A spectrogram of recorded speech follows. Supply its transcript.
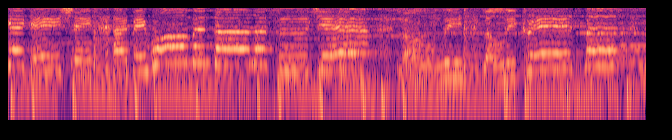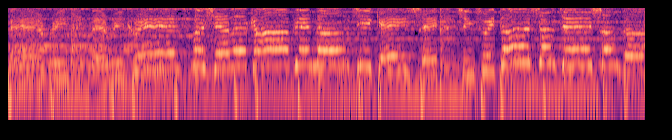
该给谁，爱被我们打了死结。Lonely lonely Christmas, Merry Merry Christmas，写了卡片能寄给谁？心碎的像街上的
